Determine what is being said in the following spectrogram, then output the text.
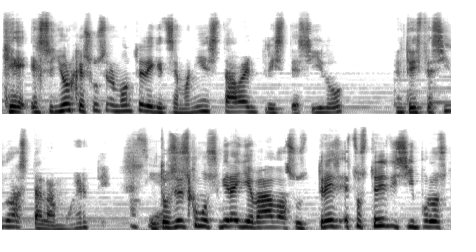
que el Señor Jesús en el monte de Getsemaní estaba entristecido entristecido hasta la muerte. Entonces es como si hubiera llevado a sus tres, estos tres discípulos,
